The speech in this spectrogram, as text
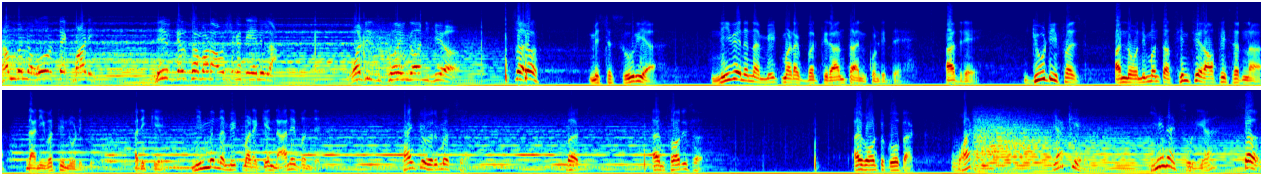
ನಮ್ಮನ್ನು ಓವರ್ಟೇಕ್ ಮಾಡಿ ನೀವು ಕೆಲಸ ಮಾಡೋ ಅವಶ್ಯಕತೆ ಏನಿಲ್ಲ. What is going on here sir mister Surya ನೀವೇ ನನ್ನ ಮೀಟ್ ಮಾಡಕ್ ಬರ್ತೀರಾ ಅಂತ ಅನ್ಕೊಂಡಿದ್ದೆ. ಆದ್ರೆ ಡ್ಯೂಟಿ ಫಸ್ಟ್ ಅನ್ನೋ ನಿಮ್ಮಂತ ಸಿನ್ಸಿಯರ್ ಆಫೀಸರ್ನ ನಾನು ಇವತ್ತೇ ನೋಡಿದ್ದೆ. ಅದಕ್ಕೆ ನಿಮ್ಮನ್ನ ಮೀಟ್ ಮಾಡಕ್ಕೆ ನಾನೇ ಬಂದೆ. Thank you very much sir but I am sorry sir I want to go back what ಯಾಕೆ? ಏನಾಯ್ತು ಸೂರ್ಯ? ಸರ್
